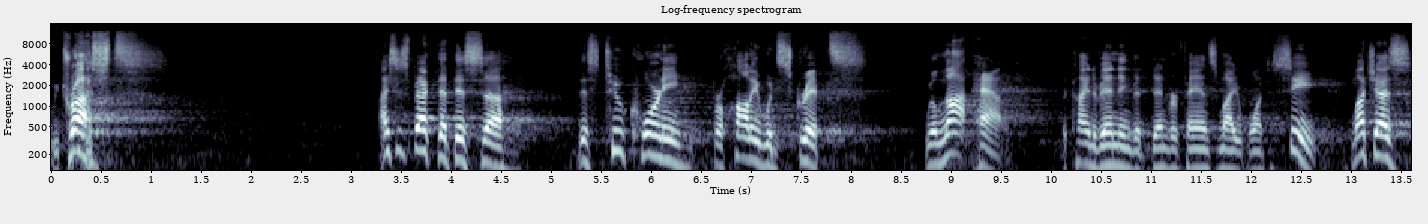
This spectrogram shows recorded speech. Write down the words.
We trust. I suspect that this, uh, this too corny for Hollywood scripts will not have the kind of ending that Denver fans might want to see. Much as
